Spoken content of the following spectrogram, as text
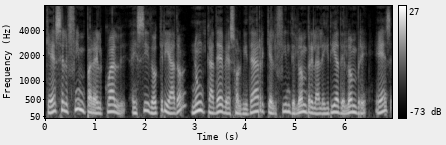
que es el fin para el cual he sido criado, nunca debes olvidar que el fin del hombre, la alegría del hombre, es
